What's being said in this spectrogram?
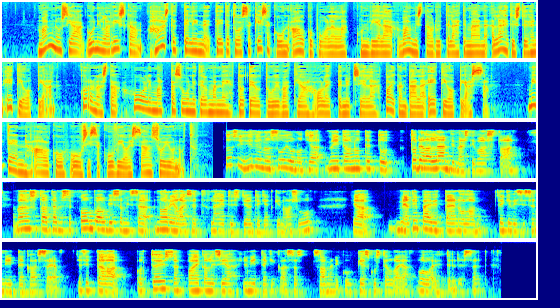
Magnus ja Gunilla Riska, haastattelin teitä tuossa kesäkuun alkupuolella, kun vielä valmistauduitte lähtemään lähetystyöhön Etiopiaan. Koronasta huolimatta suunnitelmanne toteutuivat ja olette nyt siellä paikan päällä Etiopiassa. Miten alku uusissa kuvioissa on sujunut? Tosi hyvin on sujunut ja meitä on otettu todella lämpimästi vastaan. Mä asutaan tämmöisessä compoundissa, missä norjalaiset lähetystyöntekijätkin asuu. Ja melkein päivittäin ollaan tekemisissä niiden kanssa. Ja, ja sitten täällä on töissä paikallisia ja niidenkin kanssa saamme niinku keskustella ja olla yhteydessä. Et,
